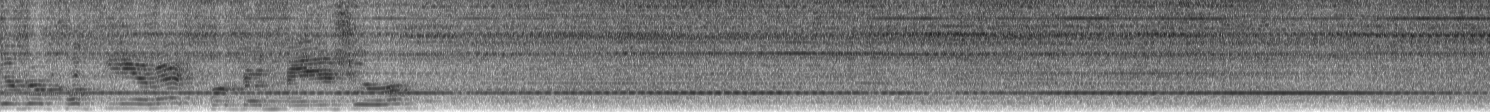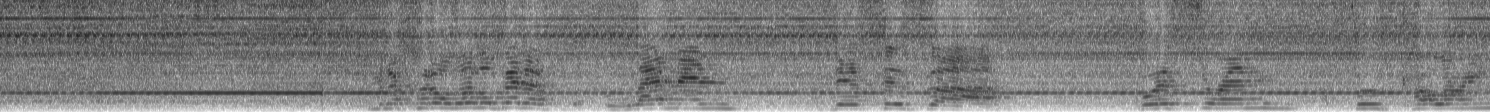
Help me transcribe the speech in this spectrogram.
sugar cookie in it for good measure. Lemon. This is uh, glycerin food coloring.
